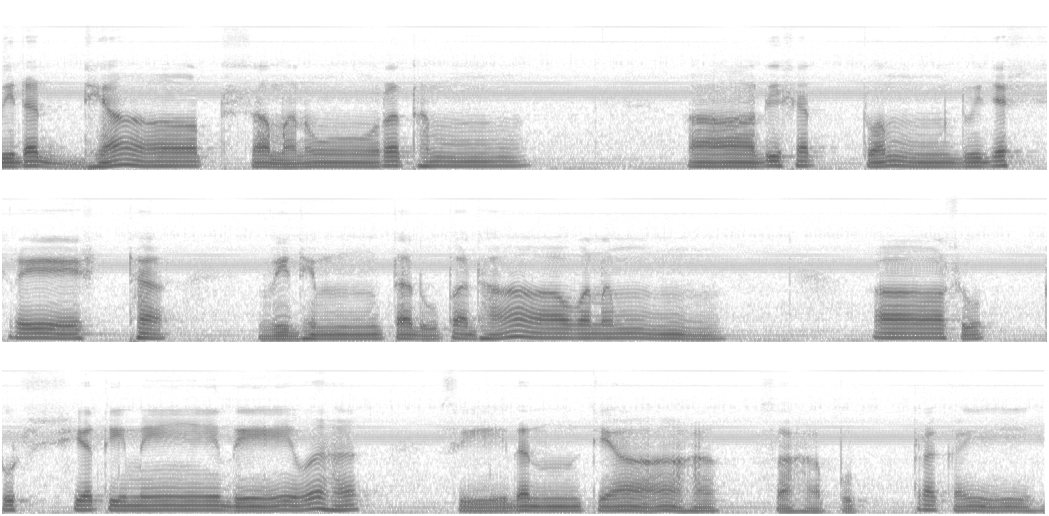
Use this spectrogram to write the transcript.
विदध्यात्स मनोरथम् आदिशत्वं द्विजश्रेष्ठ विधिं तदुपधावनम्। आसु तुष्यति मे देवः सीदन्त्याः सह पुत्रकैः।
